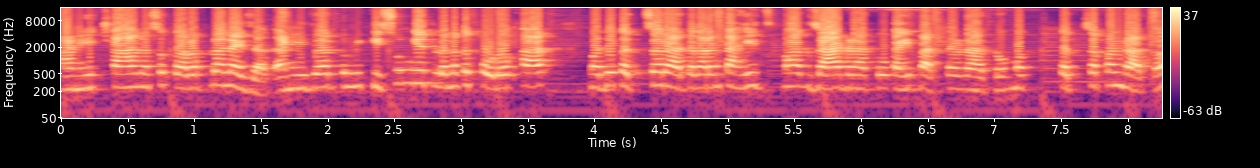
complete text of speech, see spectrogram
आणि छान असं करपलं नाही जात. आणि जर तुम्ही किसून घेतलं ना तर थोडंफारमध्ये कच्चं राहतं कारण काही भाग जाड राहतो काही पातळ राहतो मग कच्चं पण राहतं.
